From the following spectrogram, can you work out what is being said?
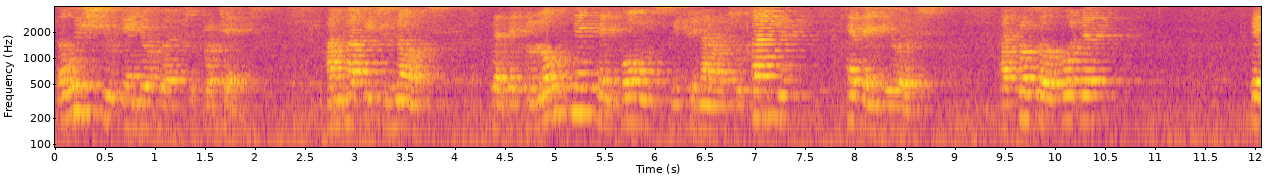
that we should endeavor to protect. I'm happy to note that the closeness and bonds between our two countries have endured. Across our borders, the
